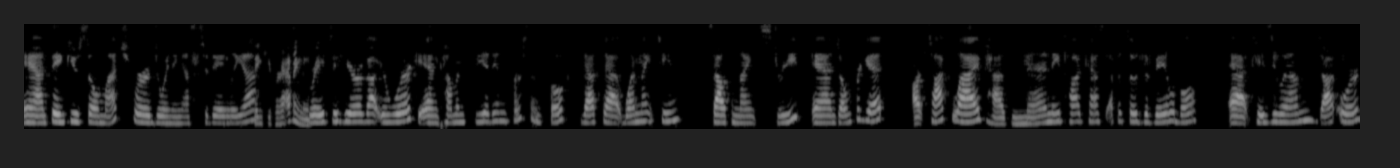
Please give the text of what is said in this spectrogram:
And thank you so much for joining us today, Leah. Thank you for having me. Great to hear about your work and come and see it in person, folks. That's at 119 South 9th Street. And don't forget, Art Talk Live has many podcast episodes available at kzum.org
